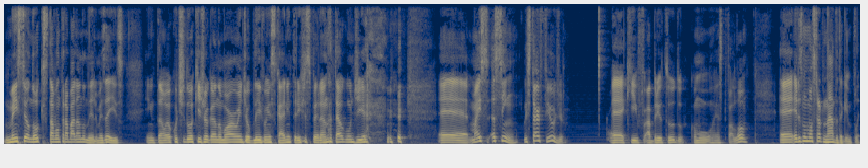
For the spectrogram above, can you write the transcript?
mencionou que estavam trabalhando nele, mas é isso. Então eu continuo aqui jogando Morrowind, Oblivion e Skyrim triste, esperando até algum dia. é, mas, assim, o Starfield, é, que abriu tudo, como o resto falou, é, eles não mostraram nada da gameplay.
